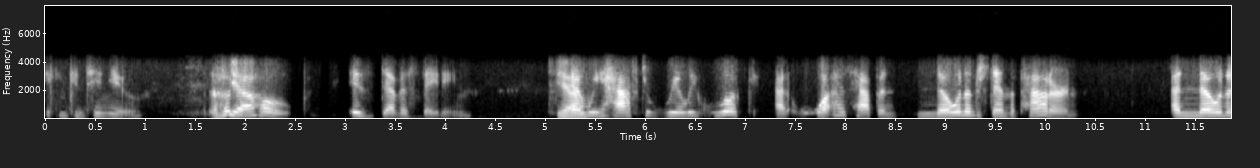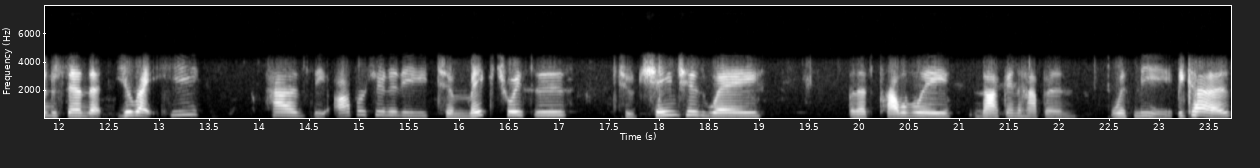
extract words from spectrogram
it can continue. The hook Yeah. of hope is devastating. yeah. And we have to really look at what has happened, know and understand the pattern, and know and understand that you're right. He has the opportunity to make choices, to change his way, but that's probably not going to happen with me because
